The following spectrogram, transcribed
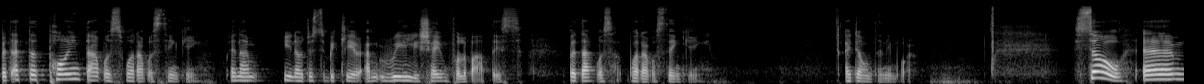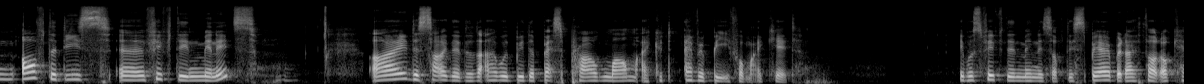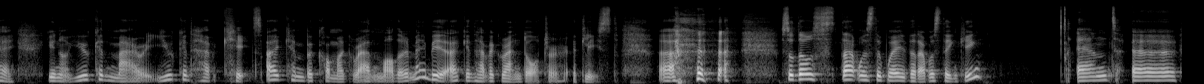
But at that point, that was what I was thinking. And I'm, you know, just to be clear, I'm really shameful about this. But that was what I was thinking. I don't anymore. So um, after these uh, 15 minutes, I decided that I would be the best proud mom I could ever be for my kid. It was 15 minutes of despair, but I thought, okay, you know, you can marry, you can have kids, I can become a grandmother, maybe I can have a granddaughter at least. Uh, so those, that was the way that I was thinking. And uh,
